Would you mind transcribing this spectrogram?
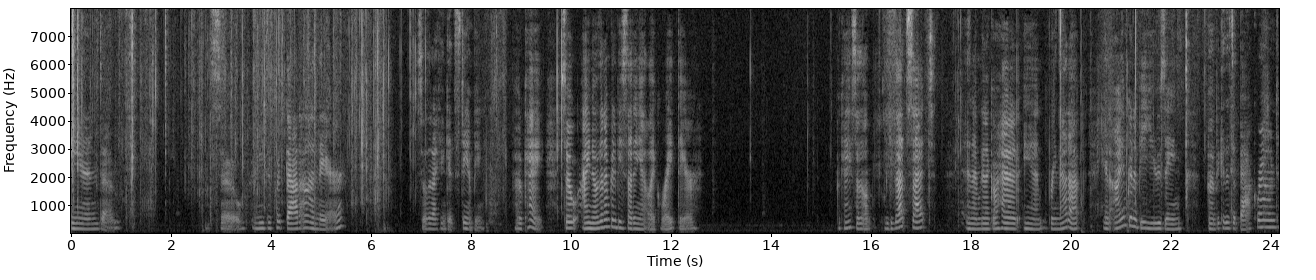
And um, So I need to put that on there so that I can get stamping. Okay, so I know that I'm going to be setting it like right there. Okay, so I'll leave that set and I'm going to go ahead and bring that up. And I am going to be using, um, because it's a background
